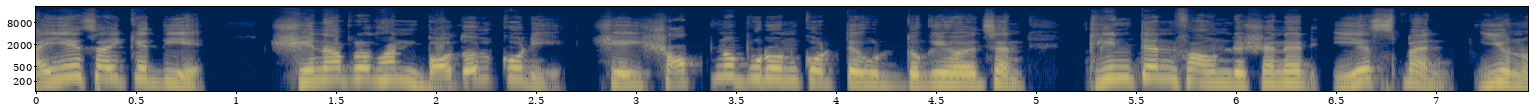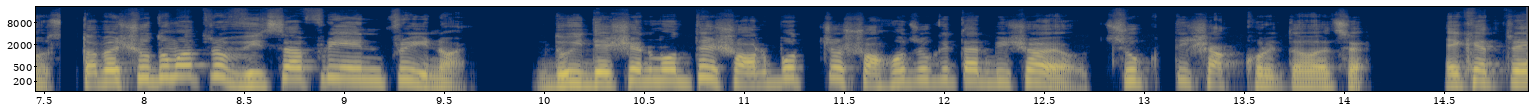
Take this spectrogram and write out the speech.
আইএসআইকে দিয়ে সেনাপ্রধান বদল করিয়ে সেই স্বপ্ন পূরণ করতে উদ্যোগী হয়েছেন ক্লিন্টন ফাউন্ডেশনের ইয়েসম্যান ইউনুস তবে শুধুমাত্র ভিসা ফ্রি এন্ট্রি নয়, দুই দেশের মধ্যে সর্বোচ্চ সহযোগিতার বিষয়েও চুক্তি স্বাক্ষরিত হয়েছে। এক্ষেত্রে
